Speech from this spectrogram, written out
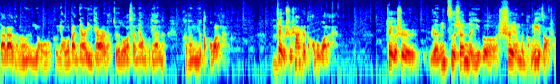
大概可能有有个半天儿一天儿的，最多三天五天的，可能你就倒过来这个时差是倒不过来的，这个是人自身的一个适应的能力造成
